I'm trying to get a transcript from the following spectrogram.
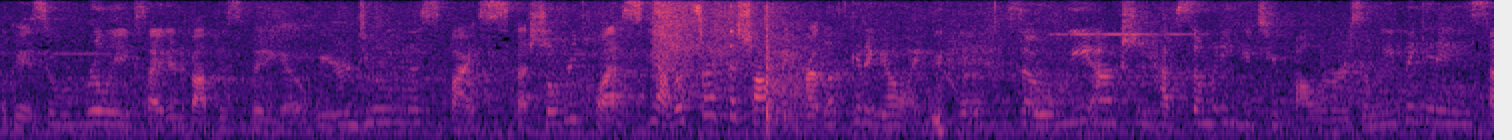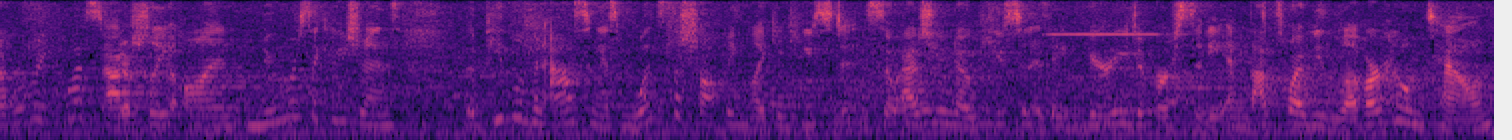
Okay, so we're really excited about this video. We are doing this by special request. Yeah, let's start the shopping, Brett. Let's get it going. so we actually have so many YouTube followers, and we've been getting several requests actually on numerous occasions. People have been asking us, what's the shopping like in Houston? So as you know, Houston is a very diverse city, and that's why we love our hometown.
